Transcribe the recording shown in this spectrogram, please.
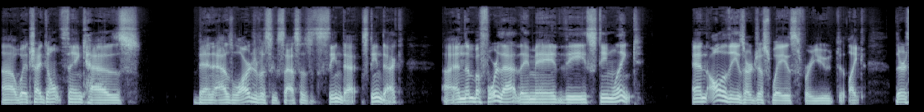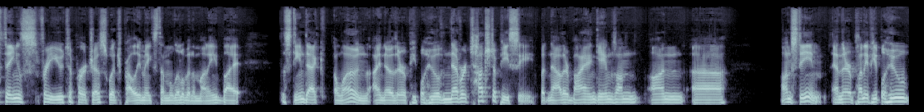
uh, which I don't think has been as large of a success as the Steam Deck. Steam Deck. Uh, and then before that, they made the Steam Link. And all of these are just ways for you to, like, there are things for you to purchase, which probably makes them a little bit of money. But the Steam Deck alone, I know there are people who have never touched a PC, but now they're buying games on on uh, on Steam, and there are plenty of people who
